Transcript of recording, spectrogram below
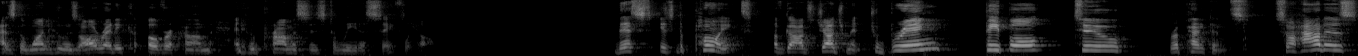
as the one who is already overcome and who promises to lead us safely home. This is the point of God's judgment to bring people to repentance. So, how does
